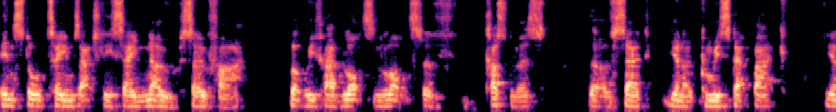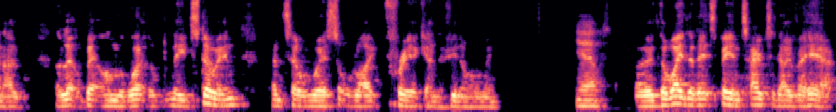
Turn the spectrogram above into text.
installed teams actually say no so far, but we've had lots and lots of customers that have said, you know, can we step back, you know, a little bit on the work that needs doing until we're sort of like free again, if you know what I mean. Yeah. So the way that it's being touted over here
